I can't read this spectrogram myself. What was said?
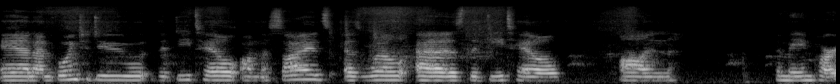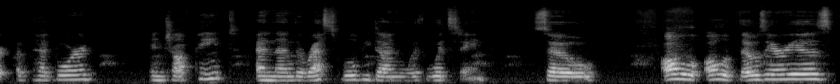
and I'm going to do the detail on the sides as well as the detail on the main part of the headboard in chalk paint and then the rest will be done with wood stain. So all, all of those areas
